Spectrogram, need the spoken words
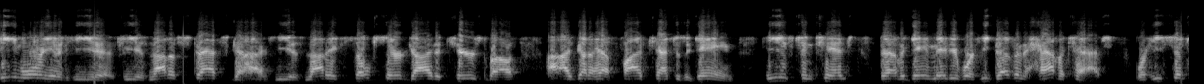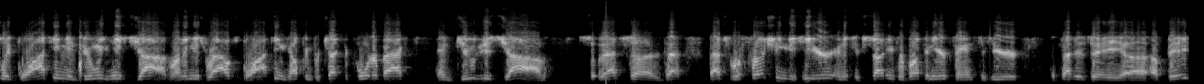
team oriented he is. He is not a stats guy. He is not a self centered guy that cares about I've got to have five catches a game. He is content to have a game maybe where he doesn't have a catch, where he's simply blocking and doing his job, running his routes, blocking, helping protect the quarterback, and do his job. So that's uh, that that's refreshing to hear, and it's exciting for Buccaneer fans to hear that that is a uh, a big,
